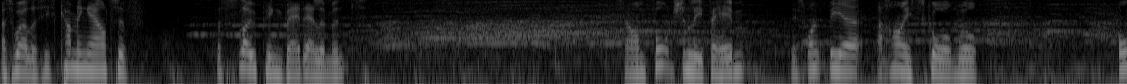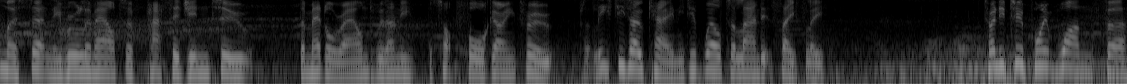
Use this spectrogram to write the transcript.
as well as he's coming out of the sloping bed element. So unfortunately for him, this won't be a, a high score and will almost certainly rule him out of passage into the medal round with only the top four going through. But at least he's okay and he did well to land it safely. 22.1 for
